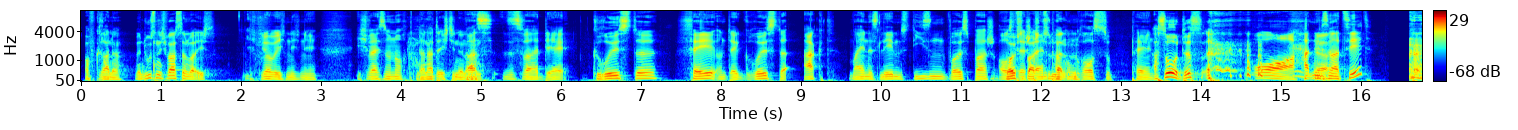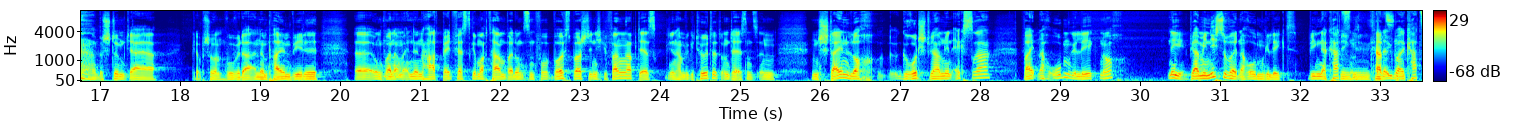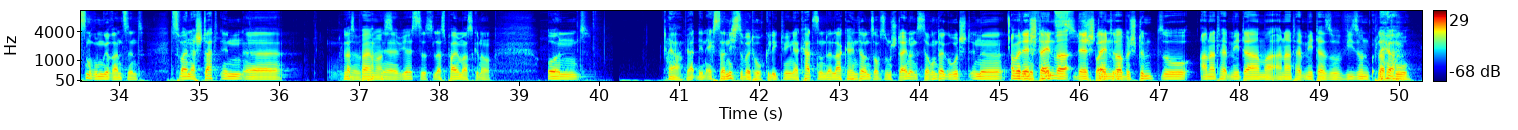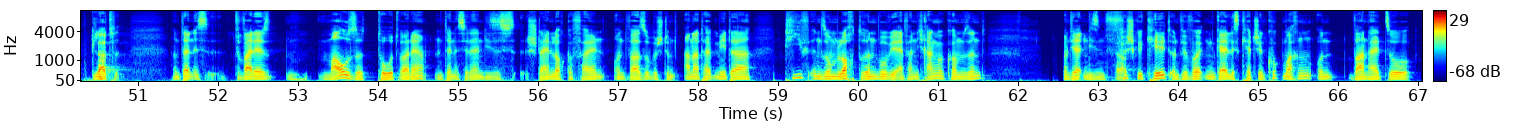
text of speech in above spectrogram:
Auf Granne. Wenn du es nicht warst, dann war ich's. Ich glaube ich nicht, nee. Ich weiß nur noch, Dann hatte ich den in der Hand. was, das war der größte Fail und der größte Akt meines Lebens, diesen Wolfsbarsch aus Wolfsbarsch der Steinpackung rauszupellen. Ach so, das. Oh, hatten wir Ja. das mal erzählt? Bestimmt, ja, ja. Ich glaube schon. Wo wir da an einem Palmwedel äh, irgendwann am Ende ein Hardbait festgemacht haben, weil uns ein Wolfsbarsch, den ich gefangen habe, den haben wir getötet und der ist uns in ein Steinloch gerutscht. Wir haben den extra weit nach oben gelegt noch. Nee, wir haben ihn nicht so weit nach oben gelegt, wegen der Katzen, Wegen den weil da Katzen. überall Katzen rumgerannt sind. Das war in der Stadt in äh, Las äh, Palmas. Äh, wie heißt das? Las Palmas, genau. Und ja, wir hatten den extra nicht so weit hochgelegt wegen der Katzen und da lag er hinter uns auf so einem Stein und ist da runtergerutscht in eine. Aber der in eine Stein war, der Stein war bestimmt so anderthalb Meter mal anderthalb Meter, so wie so ein Plateau. glatt. Und dann ist, war der mausetot, war der. Und dann ist er dann in dieses Steinloch gefallen und war so bestimmt anderthalb Meter tief in so einem Loch drin, wo wir einfach nicht rangekommen sind. Und wir hatten diesen Ja. Fisch gekillt und wir wollten ein geiles Catch and Cook machen und waren halt so,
